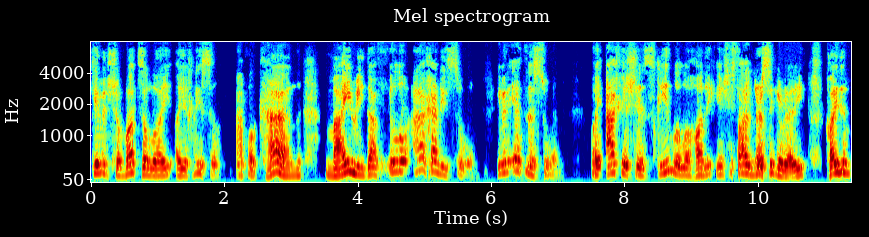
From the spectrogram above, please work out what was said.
Given shematzaloi ayichnisa. Apple kan mayri da filu achanisuin. Even after the suin. By achish schila lahadik, and she started nursing already. Kaidim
